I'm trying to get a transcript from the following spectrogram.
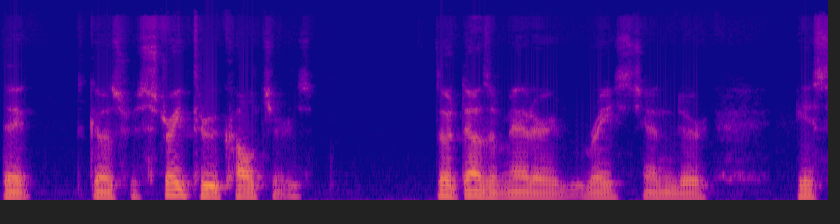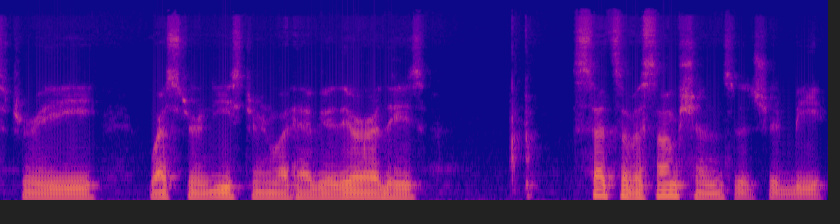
That goes straight through cultures so it doesn't matter race, gender, history, Western, Eastern, what have you. There are these sets of assumptions that should be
